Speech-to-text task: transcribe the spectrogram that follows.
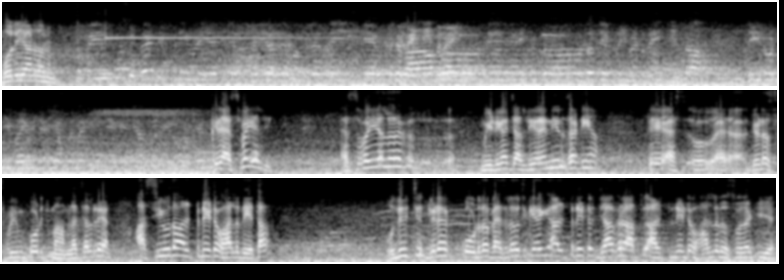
ਬੋਲੀ ਜਾਣ ਤੁਹਾਨੂੰ ਸੁਪਰੀਮ ਕੋਰਟ ਦੇ ਟਿੱਪਣੀ ਹੋਈ ਹੈ ਕਿ ਐਫਆਈਆਰ ਦੇ ਮਸਲੇ ਤੇ ਕਿ ਪੰਜਾਬ ਨੇ ਜਿਹੜੀ ਉਹਦਾ ਤੇ ਨਹੀਂ ਕੀਤਾ ਡੀ ਜਿਹੜੀਆਂ ਪਹਿਲਾਂ ਕੀਤੀਆਂ ਗਈਆਂ ਸੁਪਰੀਮ ਕੋਰਟ ਨੇ ਕਿ ਐਸਵਾਈਐਲ ਦੀ ਐਸਵਾਈਐਲ ਮੀਟਿੰਗਾਂ ਚੱਲਦੀਆਂ ਰਹਿੰਦੀਆਂ ਨੇ ਸਾਡੀਆਂ। ਤੇ ਐਸ- ਜਿਹੜਾ ਸੁਪਰੀਮ ਕੋਰਟ 'ਚ ਮਾਮਲਾ ਚੱਲ ਰਿਹਾ ਅਸੀਂ ਉਹਦਾ ਅਲਟਰਨੇਟਿਵ ਹੱਲ ਦੇਤਾ। ਉਹਦੇ ਵਿੱਚ ਜਿਹੜਾ ਕੋਰਟ ਦਾ ਫੈਸਲਾ ਉਹ 'ਚ ਕਿਹਾ ਕਿ ਅਲਟਰਨੇਟਿਵ ਜਾਂ ਫਿਰ ਆਪ ਅਲਟਰਨੇਟਿਵ ਹੱਲ ਦੱਸੋ ਇਹਦਾ ਕੀ ਹੈ।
